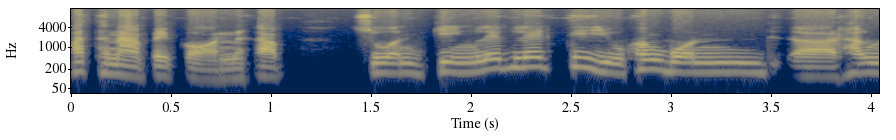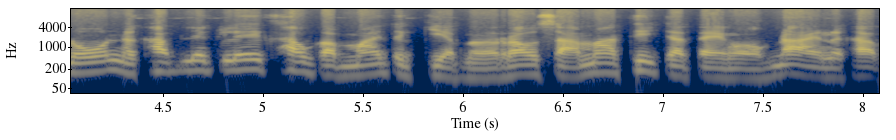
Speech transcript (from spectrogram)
พัฒนาไปก่อนนะครับ ส่วนกิ่งเล็กๆ ที่อยู่ข้างบนทางโน้นนะครับ เล็กๆ เท่ากับไม้ตะเกียบเราสามารถที่จะแต่งออกได้นะครับ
